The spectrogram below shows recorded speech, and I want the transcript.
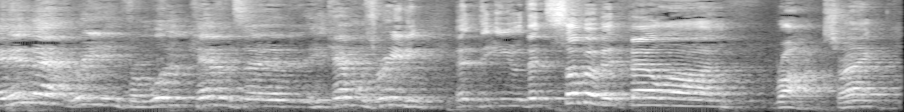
And in that reading from Luke, Kevin said, he, Kevin was reading that, the, that some of it fell on rocks, right?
